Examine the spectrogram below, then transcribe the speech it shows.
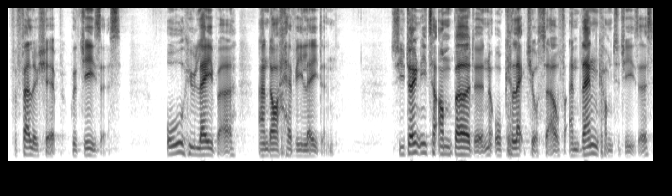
for fellowship with Jesus all who labor and are heavy laden. So you don't need to unburden or collect yourself and then come to Jesus.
